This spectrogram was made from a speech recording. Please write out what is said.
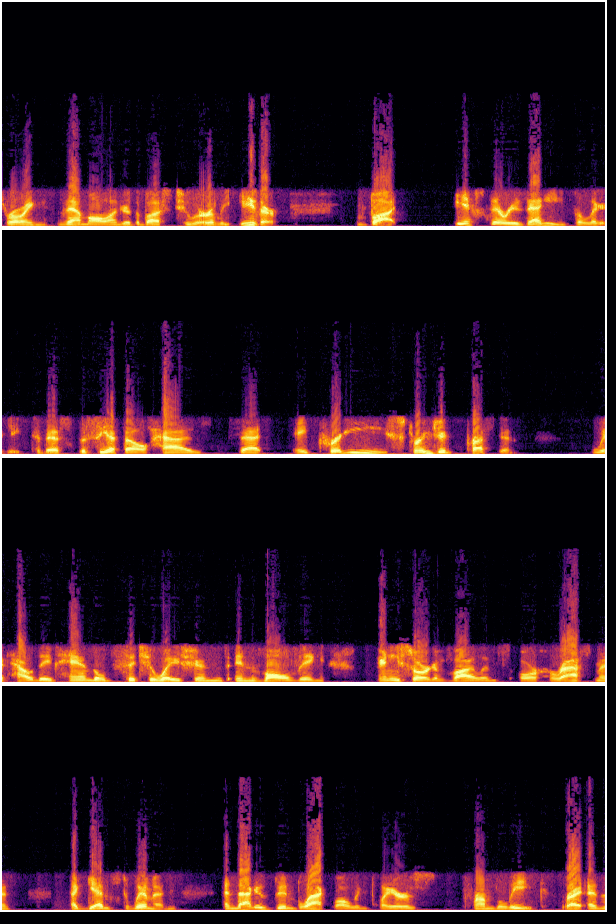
throwing them all under the bus too early either. But if there is any validity to this, the CFL has set a pretty stringent precedent with how they've handled situations involving any sort of violence or harassment against women, and that has been blackballing players from the league, right? And,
